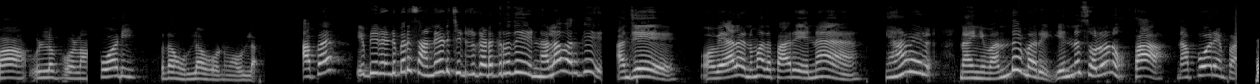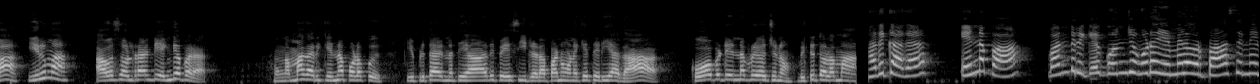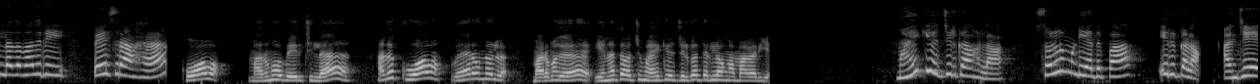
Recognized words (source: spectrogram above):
வா உள்ள போலாம். போடி. இப்பதான் உள்ள போகணும் உள்ள. அப்ப இப்படி ரெண்டு பேரும் சண்டை அடிச்சிட்டு கிடக்குறது நல்லா இருக்கு? அஞ்சே உன் வேலை என்னமோ அதை பாரு என்ன? ஏன் வேலை? நான் இங்க வந்தேன் பாரு. என்ன சொல்லணும்? பா நான் போறேன் பா. மா இருமா. அவ சொல்றான்ட்டு எங்க போற? உங்க அம்மாக்காரிக்கு என்ன பொழப்பு? இப்படித்தான் என்னத்தையாவது பேசிட்டு இடப்பான்னு உனக்கே தெரியாதா? கோபப்பட்டு என்ன பிரயோஜனம்? விட்டு தொலைமா? அதுக்காக என்னப்பா? வந்திருக்கே கொஞ்சம் கூட என் மேல ஒரு பாசமே இல்லாத மாதிரி பேசுறாங்க கோவம். மருமக போயிருச்சுல அந்த கோவம். வேற ஒன்றும் இல்லை. மருமக என்னத்தை வச்சு மயக்கி வச்சிருக்கோ தெரியல உங்க அம்மாக்காரிய மயக்கி வச்சிருக்காங்களா? சொல்ல முடியாதுப்பா. இருக்கலாம். அஞ்சே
